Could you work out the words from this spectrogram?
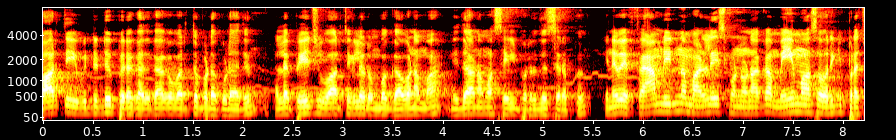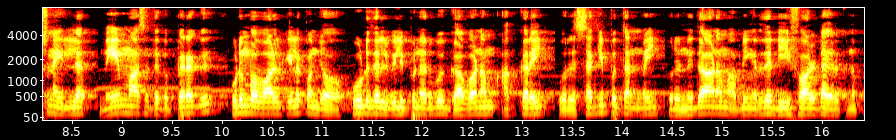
வார்த்தையை விட்டுட்டு பிறகு அதுக்காக வருத்தப்படக்கூடாது. நல்ல பேச்சு வார்த்தைகளை ரொம்ப கவனமாக நிதானமாக செயல்படுறது சிறப்பு. எனவே ஃபேமிலின்னு நம்ம அனலைஸ் பண்ணோம்னாக்கா மே மாதம் வரைக்கும் பிரச்சனை இல்லை. மே மாதத்துக்கு பிறகு குடும்ப வாழ்க்கையில் கொஞ்சம் கூடுதல் விழிப்புணர்வு கவனம் அக்கறை ஒரு சகிப்புத்தன்மை ஒரு நிதானம் அப்படிங்கிறது டிஃபால்ட்டாக இருக்கணும்.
